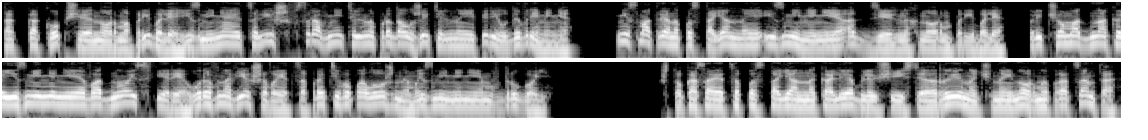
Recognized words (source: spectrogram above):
так как общая норма прибыли изменяется лишь в сравнительно продолжительные периоды времени, несмотря на постоянные изменения отдельных норм прибыли. Причем, однако, изменение в одной сфере уравновешивается противоположным изменением в другой. Что касается постоянно колеблющейся рыночной нормы процента,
